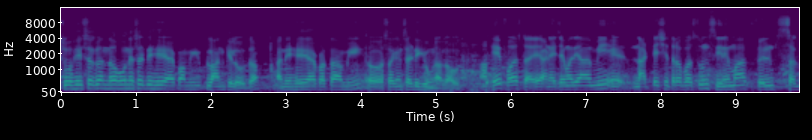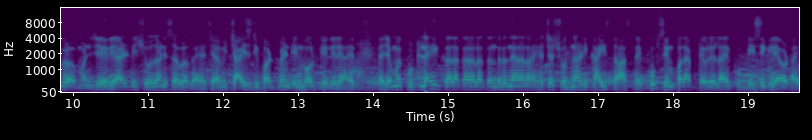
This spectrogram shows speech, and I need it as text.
सो हे सगळं न होण्यासाठी हे ॲप आम्ही प्लॅन केलं होतं आणि हे ॲप आता आम्ही सगळ्यांसाठी घेऊन आलो आहोत. हे फर्स्ट आहे आणि याच्यामध्ये आम्ही नाट्यक्षेत्रापासून सिनेमा फिल्म सगळं म्हणजे रियालिटी शोज आणि सगळं काय ह्याचे आम्ही चाळीस डिपार्टमेंट इन्व्हॉल्व केलेले आहेत. त्याच्यामुळे कुठल्याही कलाकाराला तंत्रज्ञानाला ह्याच्या शोधण्यासाठी काहीच त्रास नाही. खूप सिंपल ॲप ठेवलेला आहे खूप बेसिक लेआउट आहे.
